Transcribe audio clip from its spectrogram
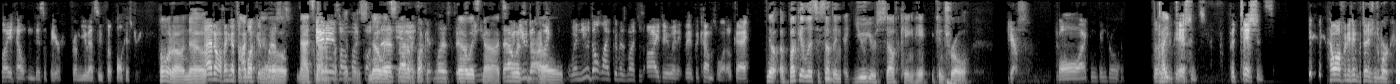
Clay Helton disappear from USC football history. Hold on, no. I don't think that's a I'm- bucket no, list. That's not It a bucket list. bucket No, list. it's That's not a bucket list. No, it's When you- not. No, when it's you not. don't like No. when you don't like him as much as I do, it it becomes one. Okay. No, a bucket list is something that you yourself can ha- control. Yes. Oh, I can control it. So, Type yeah. Petitions. Petitions. How often do you think petitions work?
